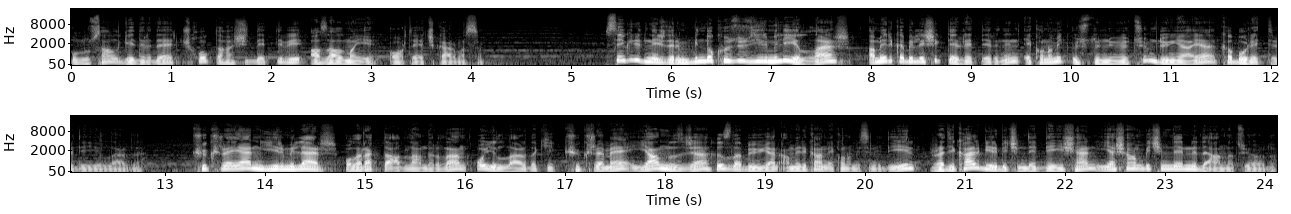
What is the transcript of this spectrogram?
ulusal gelirde çok daha şiddetli bir azalmayı ortaya çıkarması. Sevgili dinleyicilerim 1920'li yıllar Amerika Birleşik Devletleri'nin ekonomik üstünlüğünü tüm dünyaya kabul ettirdiği yıllardı kükreyen 20'ler olarak da adlandırılan o yıllardaki kükreme yalnızca hızla büyüyen Amerikan ekonomisini değil, radikal bir biçimde değişen yaşam biçimlerini de anlatıyordu.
